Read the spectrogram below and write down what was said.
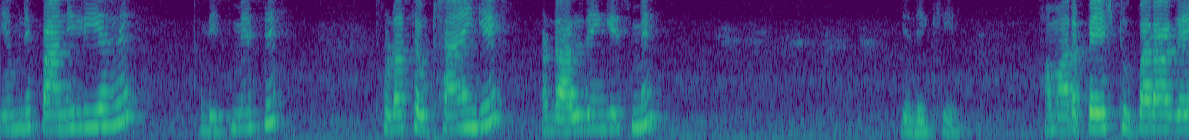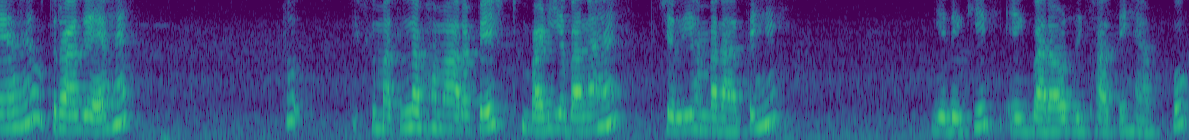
ये हमने पानी लिया है। अब इसमें से थोड़ा सा उठाएँगे और डाल देंगे इसमें। ये देखिए, हमारा पेस्ट ऊपर आ गया है, उतरा गया है। तो इसका मतलब हमारा पेस्ट बढ़िया बना है। तो चलिए हम बनाते हैं। ये देखिए, एक बार और दिखाते हैं आपको।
